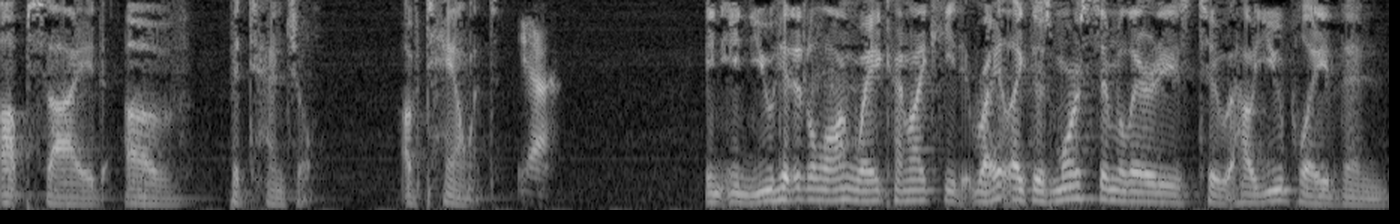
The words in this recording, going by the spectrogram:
upside of potential, of talent. Yeah. And, and you hit it a long way, kind of like he did, right? Like there's more similarities to how you played than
